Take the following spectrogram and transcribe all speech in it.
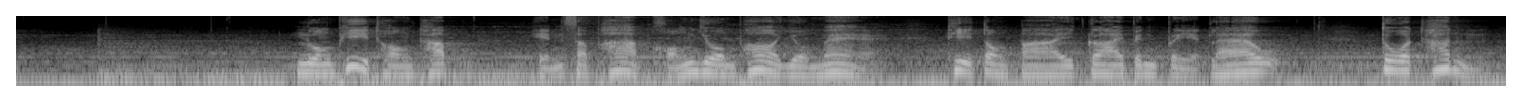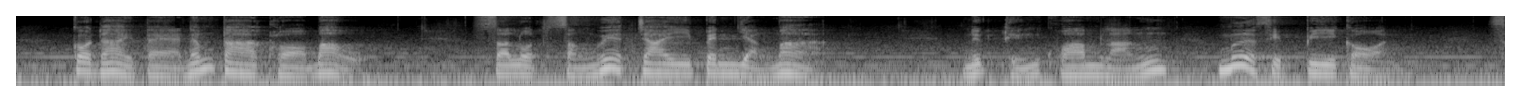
ต หลวงพี่ทองทัพเห็นสภาพของโยมพ่อโยมแม่ ที่ต้องตายกลายเป็นเปรตแล้ว ตัวท่านก็ได้แต่น้ำตาคลอเบ้า สลดสังเวชใจเป็นอย่างมาก นึกถึงความหลังเมื่อสิบปีก่อน ส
